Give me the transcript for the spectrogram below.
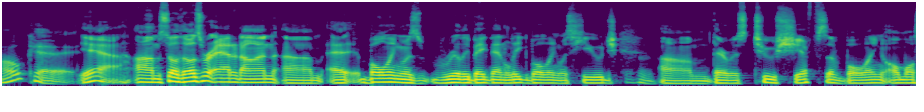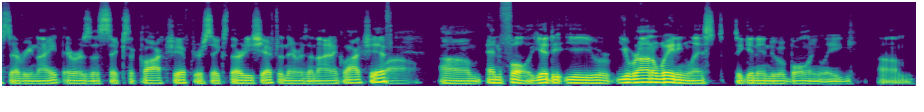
Okay. Yeah. Um, so those were added on. Um, uh, bowling was really big then. League bowling was huge. Mm-hmm. Um, there was two shifts of bowling almost every night. There was a six o'clock shift or six thirty shift, and there was a nine o'clock shift. Wow. Um, and full. You, to- you you were on a waiting list to get into a bowling league. Um,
